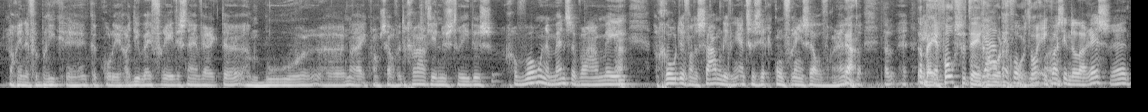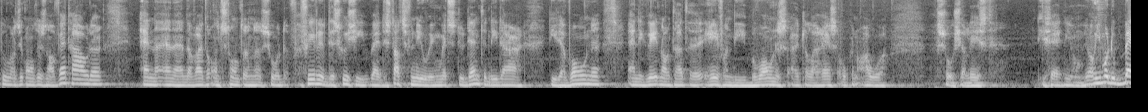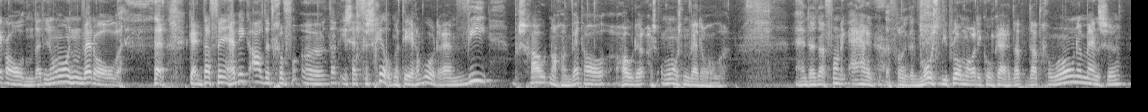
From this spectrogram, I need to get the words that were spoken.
nog in de fabriek. Eh, een collega die bij Vredestein werkte, een boer. Uh, nou, ik kwam zelf uit de grafische industrie. Dus gewone mensen waarmee een groot deel van de samenleving... en ze zeggen, kom zelf. Hè. Ja. Dat, ben je volksvertegenwoordiger ja, toch? Ik was in de Lares, hè, toen was ik ondertussen al wethouder. En, en, en er ontstond een soort vervelende discussie bij de stadsvernieuwing... met studenten die daar, die daar wonen. En ik weet nog dat uh, een van die bewoners uit de Lares, ook een oude socialist die zei die jongen, je moet de bek dat is een wetholder. Kijk, dat heb ik altijd uh, dat is het verschil met tegenwoordig. En wie beschouwt nog een wethouder als een wetholder? En dat, dat, vond ik eigenlijk dat vond ik het mooiste diploma wat ik kon krijgen. Dat, dat gewone mensen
